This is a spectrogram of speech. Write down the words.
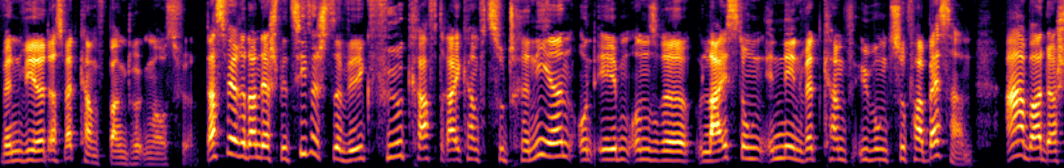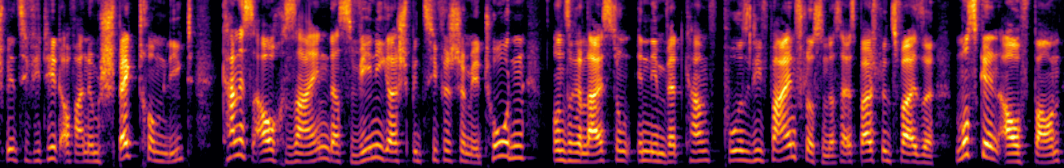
wenn wir das Wettkampfbankdrücken ausführen. Das wäre dann der spezifischste Weg für Kraft-3-Kampf zu trainieren und eben unsere Leistungen in den Wettkampfübungen zu verbessern. Aber da Spezifität auf einem Spektrum liegt, kann es auch sein, dass weniger spezifische Methoden unsere Leistung in dem Wettkampf positiv beeinflussen. Das heißt beispielsweise Muskeln aufbauen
